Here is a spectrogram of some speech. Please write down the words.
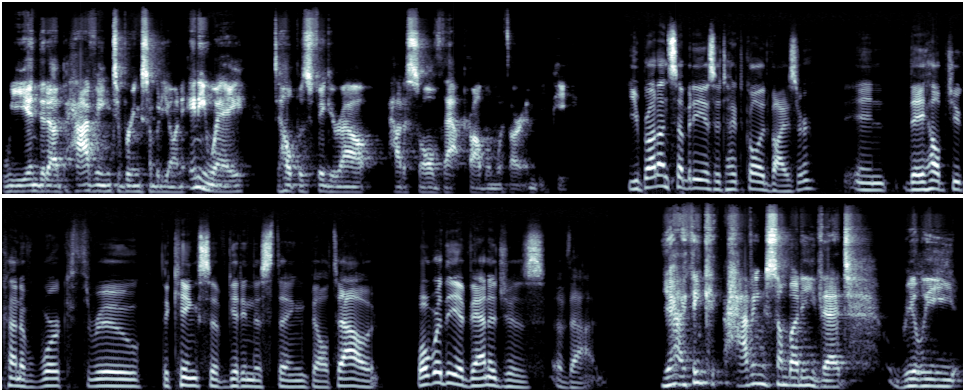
we ended up having to bring somebody on anyway to help us figure out how to solve that problem with our MVP. You brought on somebody as a technical advisor and they helped you kind of work through the kinks of getting this thing built out. What were the advantages of that? Yeah, I think having somebody that really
